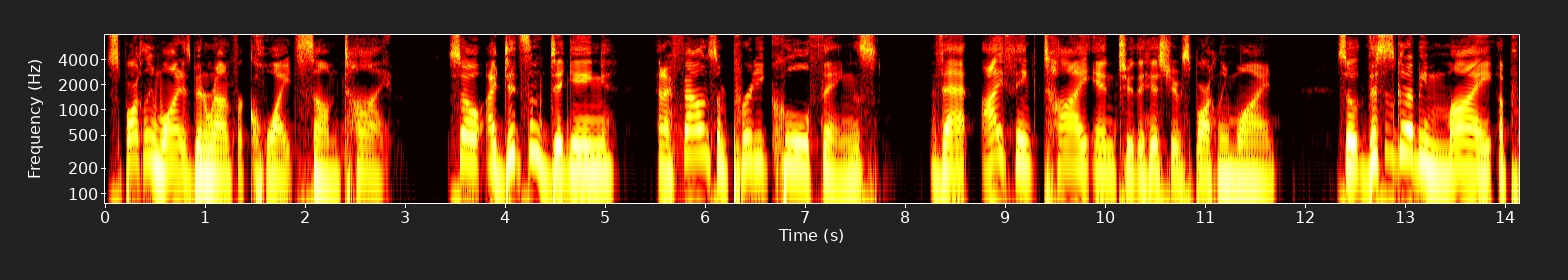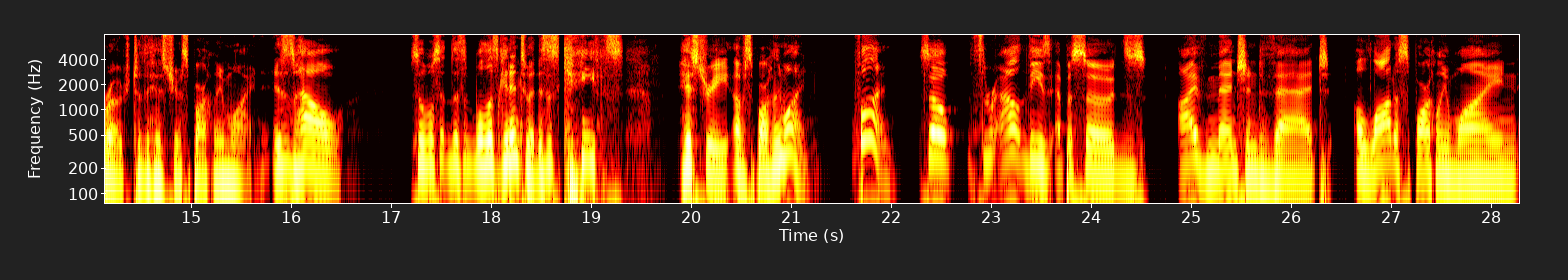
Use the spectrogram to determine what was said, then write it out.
sparkling wine has been around for quite some time. So I did some digging and I found some pretty cool things that I think tie into the history of sparkling wine. So this is going to be my approach to the history of sparkling wine. This is how. So we'll, this, well, let's get into it. This is Keith's history of sparkling wine. Fun. So throughout these episodes, I've mentioned that a lot of sparkling wine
